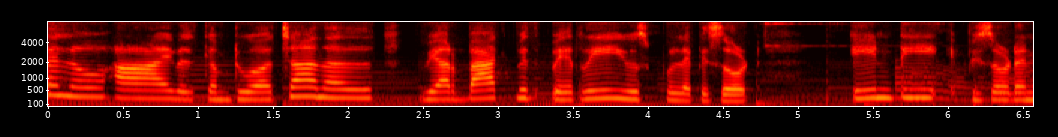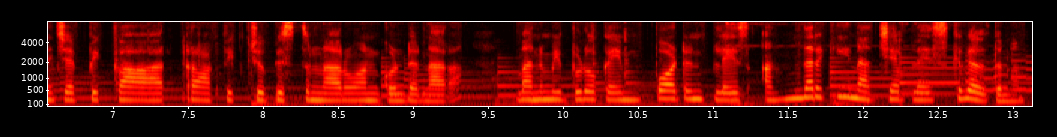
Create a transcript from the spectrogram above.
Hello hi welcome to our channel we are back with very useful episode ఏంటి episode అని చెప్పి car traffic చూపిస్తున్నారు అనుకుంటున్నారా? మనం ఇప్పుడు ఒక ఇంపార్టెంట్ ప్లేస్ అందరికీ నచ్చే ప్లేస్కి వెళ్తున్నాం.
